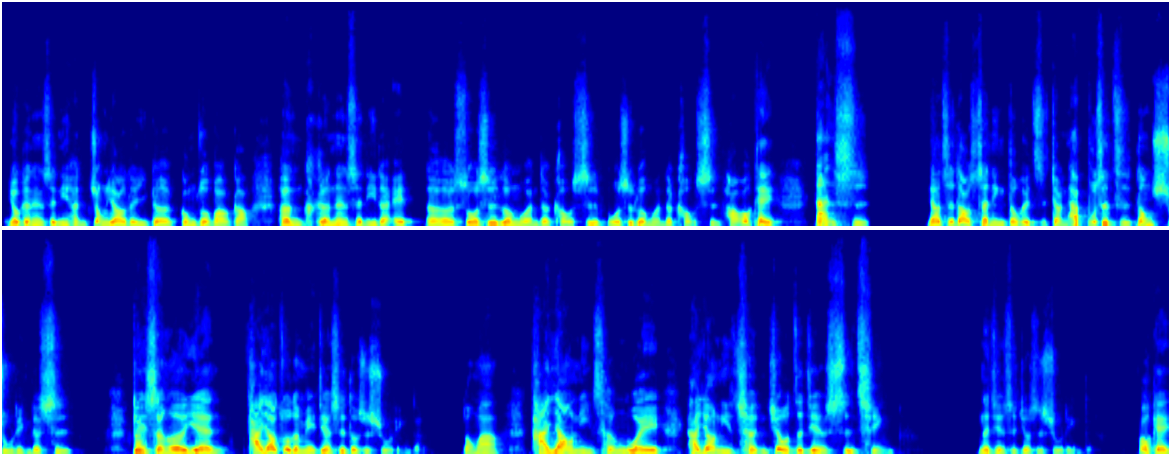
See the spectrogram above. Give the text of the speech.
有可能是你很重要的一个工作报告，很可能是你的诶呃硕士论文的口试、博士论文的口试。好，OK。但是要知道，圣灵都会指教你，他不是只弄属灵的事。对神而言，他要做的每件事都是属灵的，懂吗？他要你成为，他要你成就这件事情。那件事就是属灵的，OK，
